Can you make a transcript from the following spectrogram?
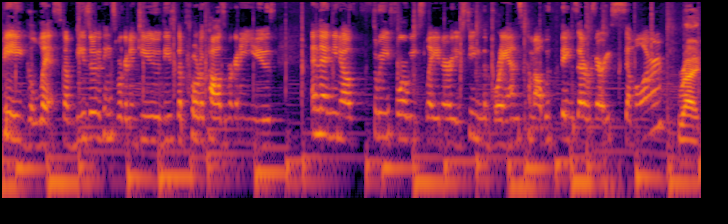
big list of these are the things we're going to do, these are the protocols we're going to use. And then, you know, three, four weeks later, you're seeing the brands come out with things that are very similar. Right.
